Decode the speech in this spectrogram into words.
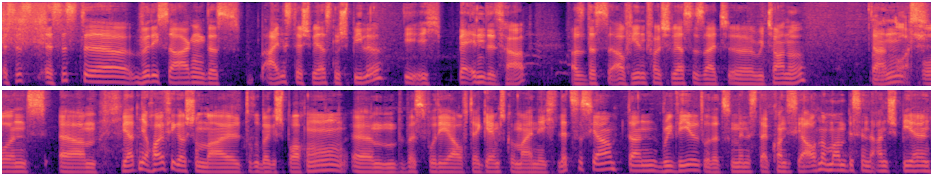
es ist, es ist, äh, würde ich sagen, das eines der schwersten Spiele, die ich beendet habe. Also das auf jeden Fall schwerste seit äh, Returnal. Dann Oh und ähm, wir hatten ja häufiger schon mal drüber gesprochen. Ähm, es wurde ja auf der Gamescom, meine ich, letztes Jahr dann revealed oder zumindest da konnte ich es ja auch noch mal ein bisschen anspielen.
